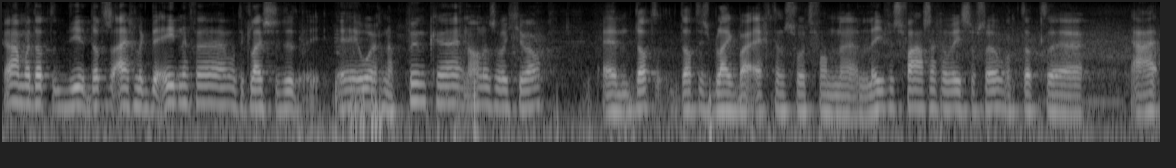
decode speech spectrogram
Ja, maar dat, die, dat is eigenlijk de enige, want ik luisterde heel erg naar punk en alles, weet je wel. En dat, dat is blijkbaar echt een soort van eh, levensfase geweest of zo. Want dat, eh, ja,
